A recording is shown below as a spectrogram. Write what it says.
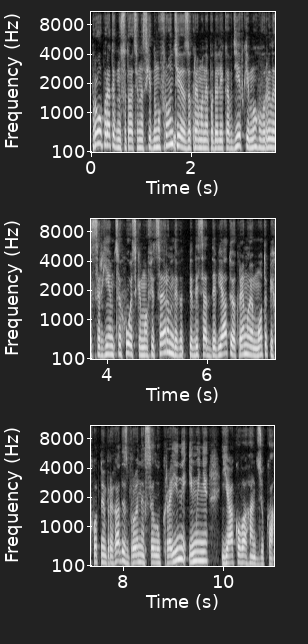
Про оперативну ситуацію на східному фронті, зокрема неподалік Авдіївки, ми говорили з Сергієм Цехоцьким, офіцером 59-ї окремої мотопіхотної бригади збройних сил України імені Якова Гандзюка.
